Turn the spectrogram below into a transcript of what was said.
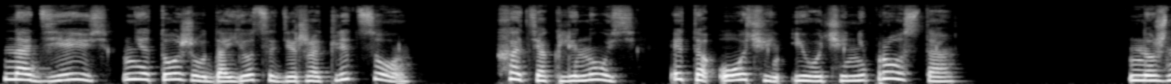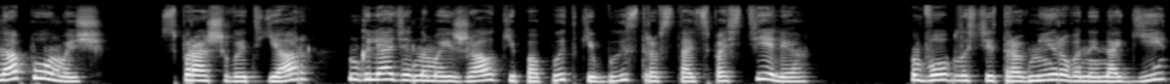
Надеюсь, мне тоже удается держать лицо. Хотя, клянусь, это очень и очень непросто. «Нужна помощь?» – спрашивает Яр, глядя на мои жалкие попытки быстро встать с постели. В области травмированной ноги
